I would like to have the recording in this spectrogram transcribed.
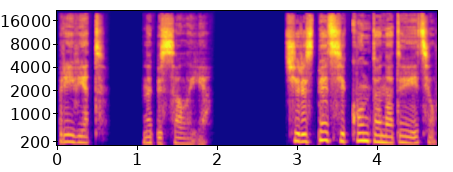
«Привет», — написала я. Через пять секунд он ответил.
